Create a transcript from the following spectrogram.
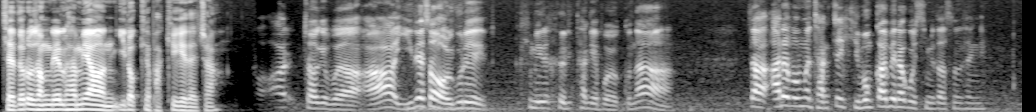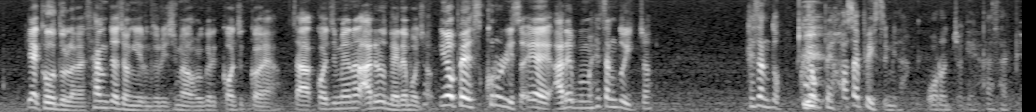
제대로 정리를 하면 이렇게 바뀌게 되죠. 아, 저기 뭐야? 아 이래서 얼굴이 흐릿- 흐릿하게 보였구나. 자 아래 보면 장치 기본값이라고 있습니다, 선생님. 예, 그거 눌러요. 사용자 정의를 누르시면 얼굴이 꺼질 거야. 자 꺼지면은 아래로 내려보죠. 이 옆에 스크롤이 있어. 예, 아래 보면 해상도 있죠. 해상도 그 옆에 화살표 있습니다. 오른쪽에 화살표.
